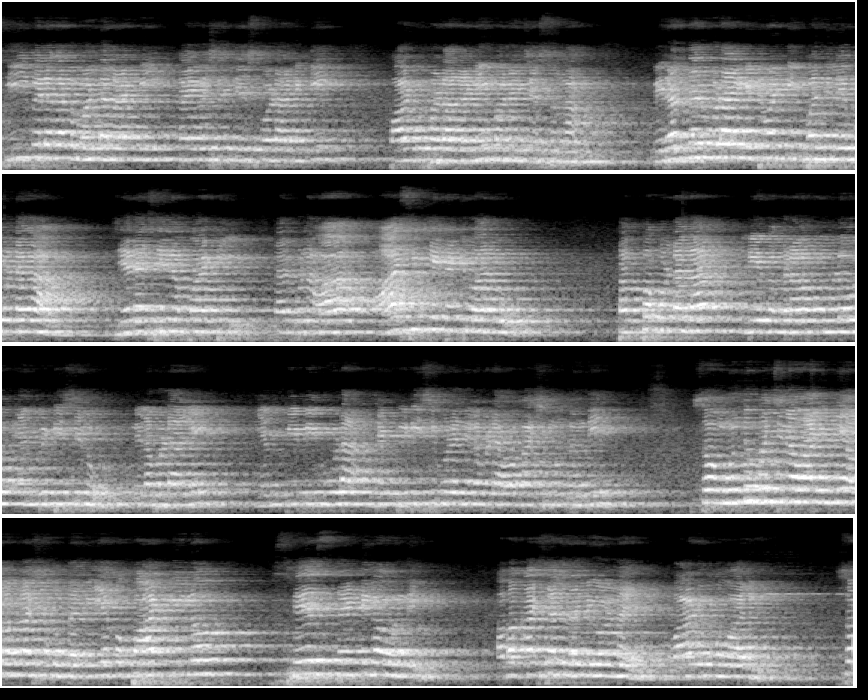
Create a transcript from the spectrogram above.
సి వెలగల్ మండలాన్ని కైవసం చేసుకోవడానికి పాటుపడాలని మనం చేస్తున్నాం. మీరందరూ కూడా ఎటువంటి ఇబ్బంది లేకుండా జనసేన పార్టీ తరపున ఆ- ఆశించేటువంటి వారు తప్పకుండా మీ యొక్క గ్రామంలో ఎంపీటీసీలు నిలబడాలి. ఎంపీబీ కూడా జెడ్పీటీసీ కూడా నిలబడే అవకాశం ఉంటుంది. సో ముందుకు వచ్చిన వారికి అవకాశం ఉంటుంది. ఈ యొక్క పార్టీలో స్పేస్ గట్టిగా ఉంది. అవకాశాలు దండిగా ఉన్నాయి. వాడుకోవాలి. సో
